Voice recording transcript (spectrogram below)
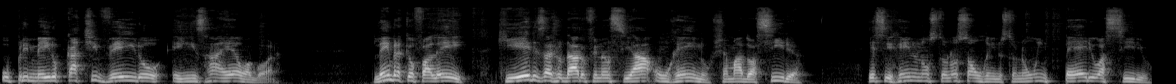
o primeiro cativeiro em Israel agora. Lembra que eu falei que eles ajudaram a financiar um reino chamado Assíria? Esse reino não se tornou só um reino, se tornou um império assírio.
